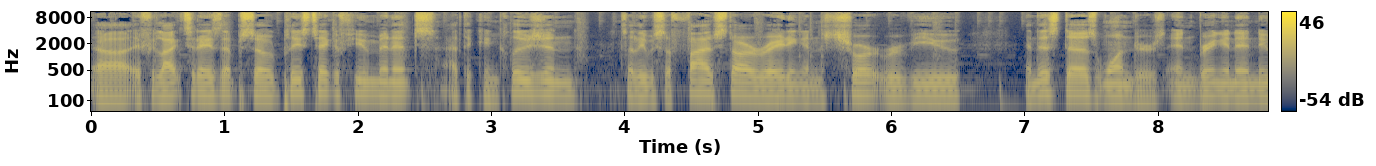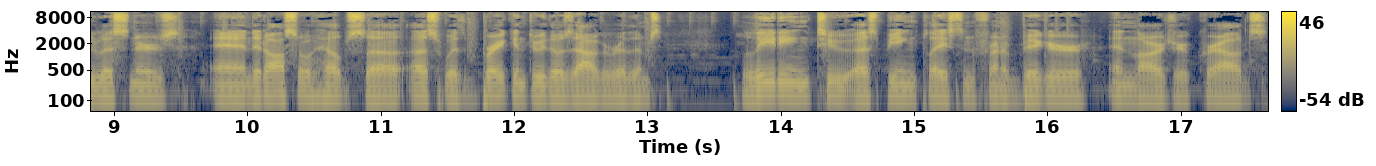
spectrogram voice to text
Uh, if you like today's episode, please take a few minutes at the conclusion to leave us a five star rating and a short review. And this does wonders in bringing in new listeners, and it also helps uh, us with breaking through those algorithms, leading to us being placed in front of bigger and larger crowds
